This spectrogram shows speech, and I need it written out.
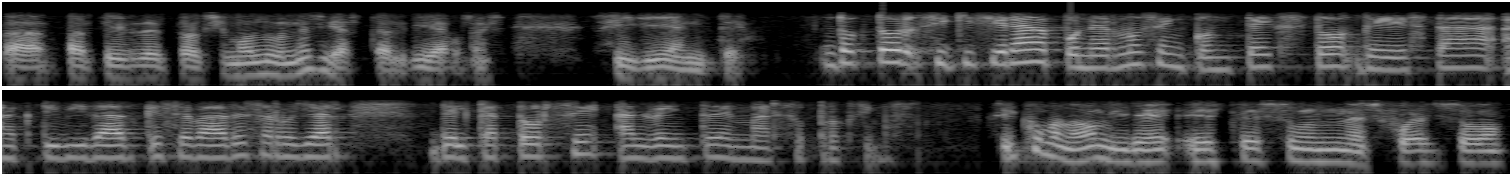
a partir del próximo lunes y hasta el viernes siguiente. Doctor, si quisiera ponernos en contexto de esta actividad que se va a desarrollar del 14 al 20 de marzo próximos. Sí, como no, mire, este es un esfuerzo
